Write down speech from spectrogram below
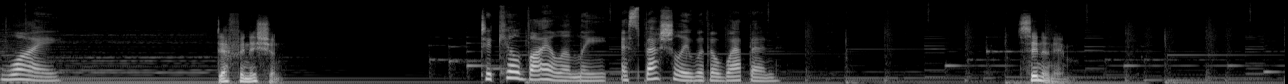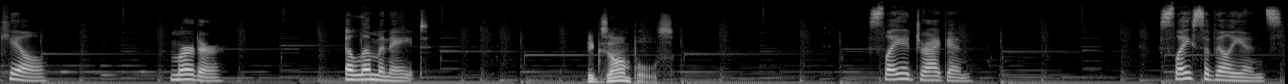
Y. Definition To kill violently, especially with a weapon. Synonym Kill, Murder, Eliminate. Examples Slay a dragon. Slay civilians.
